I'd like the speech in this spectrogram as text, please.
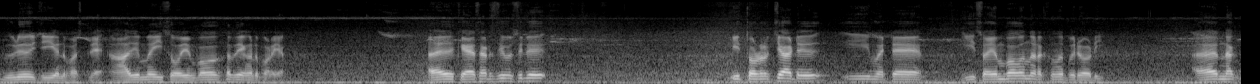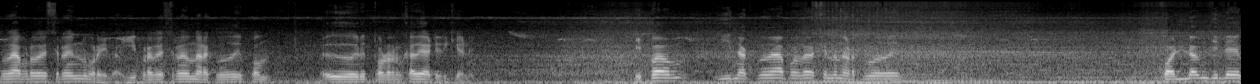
വീഡിയോ ചെയ്യാണ് ഫസ്റ്റിലെ. ആദ്യമേ ഈ സ്വയംഭോഗ കഥ ഞങ്ങൾ പറയാം. അതായത് കെ എസ് ആർ ടി ബസ്സിൽ ഈ തുടർച്ചയായിട്ട് ഈ മറ്റേ ഈ സ്വയംഭോഗം നടക്കുന്ന പരിപാടി നഗ്നതാ പ്രദർശനം എന്ന് പറയില്ല. ഈ പ്രദർശനം നടക്കുന്നത് ഇപ്പം ഒരു തുടർക്കഥയായിട്ടിരിക്കുകയാണ്. ഇപ്പം ഈ നഗ്നതാ പ്രദർശനം നടത്തുന്നത് കൊല്ലം ജില്ലയിലെ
